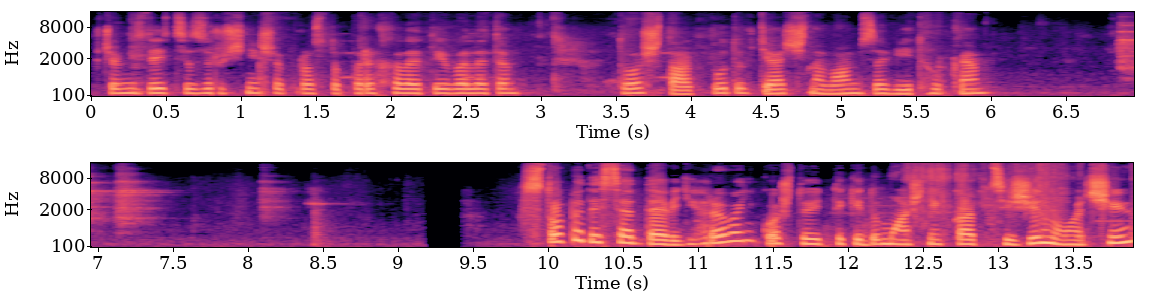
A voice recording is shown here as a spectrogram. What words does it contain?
Хоча мені здається, зручніше просто перехилити і вилити. Тож так, буду вдячна вам за відгуки. 159 гривень коштують такі домашні капці жіночі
